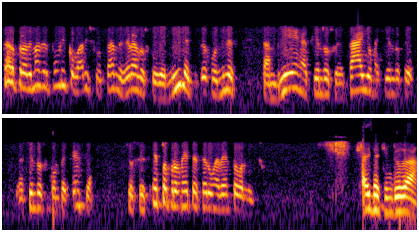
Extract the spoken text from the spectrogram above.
Claro, pero además el público va a disfrutar de ver a los juveniles, los juveniles también haciendo su ensayo, metiéndose, haciendo su competencia. Entonces, esto promete ser un evento bonito. Jaime, sin duda,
